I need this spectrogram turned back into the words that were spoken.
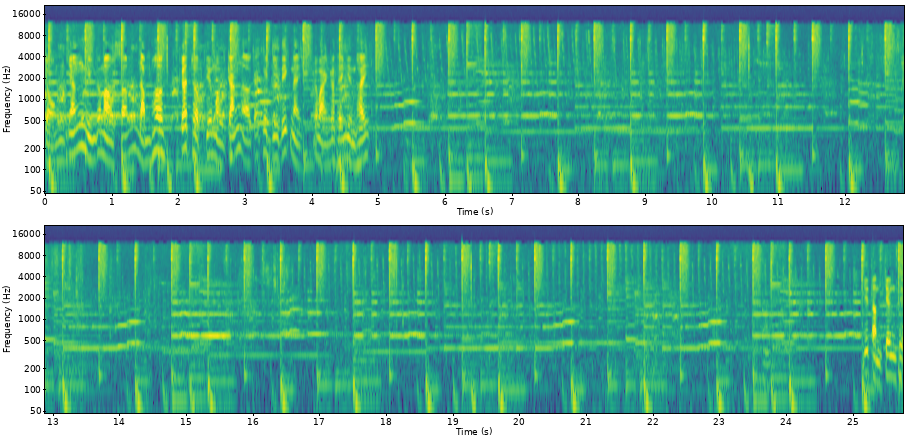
chọn nhấn những cái màu xám đậm hơn kết hợp với màu trắng ở các cái chi tiết này các bạn có thể nhìn thấy. Dưới tầm chân thì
